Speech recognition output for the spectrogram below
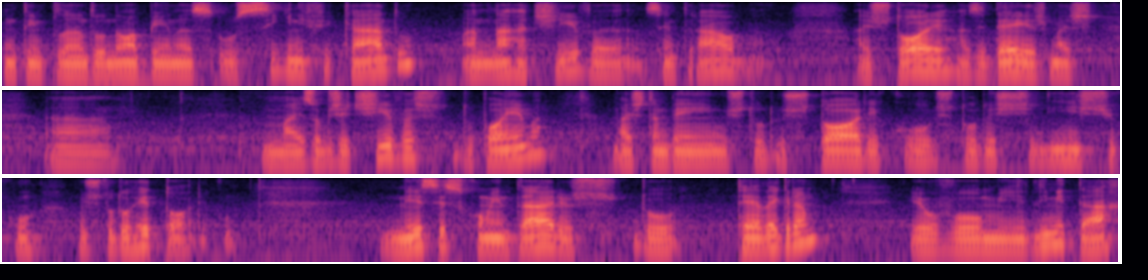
contemplando não apenas o significado, a narrativa central, a história, as ideias mais, uh, mais objetivas do poema, mas também o estudo histórico, o estudo estilístico, o estudo retórico. Nesses comentários do Telegram, eu vou me limitar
